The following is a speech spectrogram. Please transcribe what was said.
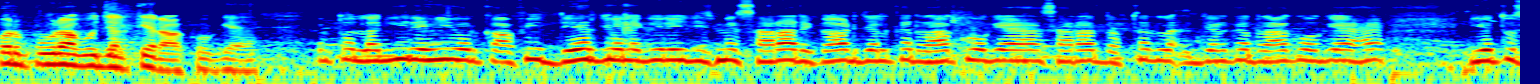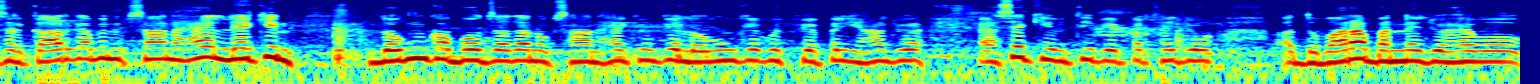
और पूरा वो जल के राख हो गया है। तो लगी रही और काफ़ी देर जो लगी रही, जिसमें सारा रिकॉर्ड जलकर राख हो गया है, सारा दफ्तर जलकर राख हो गया है। ये तो सरकार का भी नुकसान है, लेकिन लोगों का बहुत ज़्यादा नुकसान है, क्योंकि लोगों के कुछ पेपर यहाँ जो है, ऐसे कीमती पेपर थे जो दोबारा बनने जो है वो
